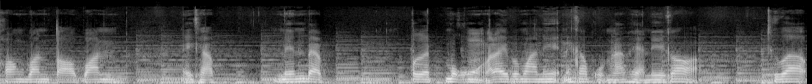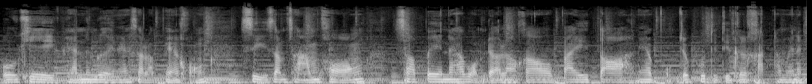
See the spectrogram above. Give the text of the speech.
คลองบอลต่อบอลนะครับ เน้นแบบเปิดมงอะไรประมาณนี้นะครับ ผมนะแผนนี้ก็ถือว่าโอเคอีกแผนหนึ่งเลยนะสำหรับแผนของ433ของสเปนนะครับผมเดี๋ยวเราก็ไปต่อนะครับผมจะพูดติดๆกระขัดทำไมเนี่ย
